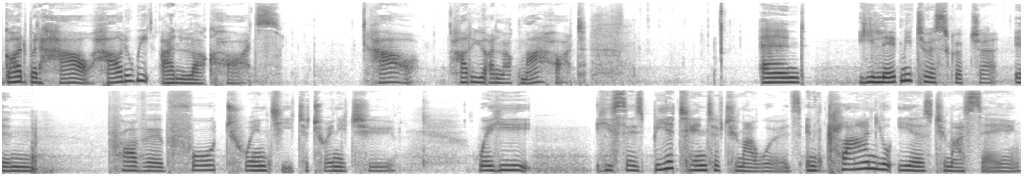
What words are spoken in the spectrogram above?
God, but how? How do we unlock hearts? How? How do you unlock my heart? And he led me to a scripture in Proverb 4:20 to 22 where he he says, Be attentive to my words, incline your ears to my saying.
